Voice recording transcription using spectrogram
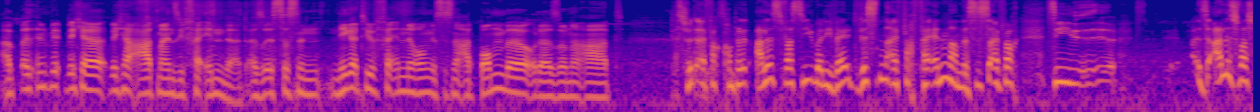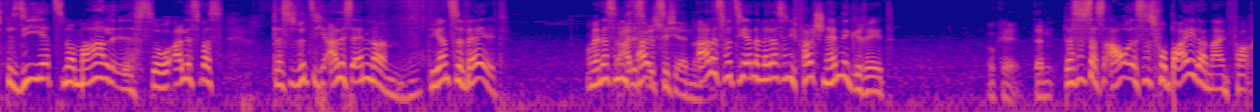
Aber in welcher, welcher Art meinen Sie verändert? Also ist das eine negative Veränderung, ist das eine Art Bombe oder so eine Art... Das wird einfach komplett alles, was sie über die Welt wissen, einfach verändern. Das ist einfach, sie, äh, alles, was für sie jetzt normal ist, so alles, was, das wird sich alles ändern. Die ganze Welt. Und wenn das Mhm. Alles wird falschen- sich ändern. Alles wird sich ändern, wenn das in die falschen Hände gerät. Okay, dann... Das ist das, Au- es ist vorbei dann einfach.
